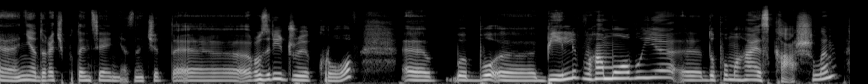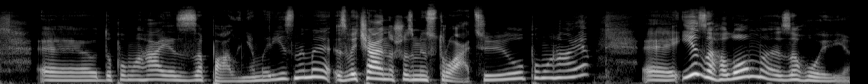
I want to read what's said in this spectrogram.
Е, ні, до речі, потенція ні. Значить, е, розріджує кров, е, бо- е, біль вгамовує, е, допомагає з кашлем, е, допомагає з запаленнями різними. Звичайно, що з менструацією допомагає, е, і загалом загоює.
